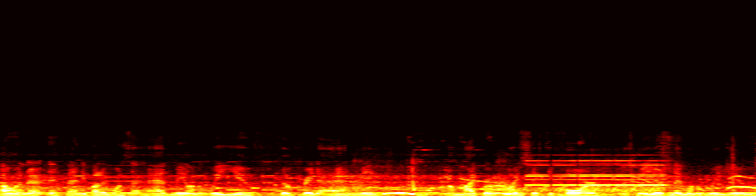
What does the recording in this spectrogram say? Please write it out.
Oh, and if anybody wants to add me on the Wii U, feel free to add me. I'm Microboy64. That's my username on the Wii U.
